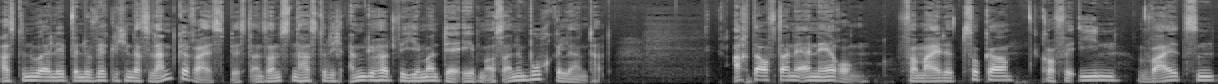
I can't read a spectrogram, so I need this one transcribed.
hast du nur erlebt, wenn du wirklich in das Land gereist bist. Ansonsten hast du dich angehört wie jemand, der eben aus einem Buch gelernt hat. Achte auf deine Ernährung. Vermeide Zucker, Koffein, Weizen,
